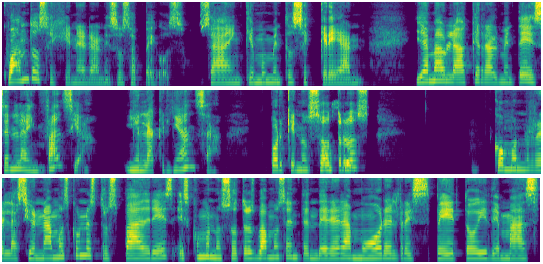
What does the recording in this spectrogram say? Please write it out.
¿cuándo se generan esos apegos? O sea, ¿en qué momento se crean? Y ella me hablaba que realmente es en la infancia y en la crianza, porque nosotros, como nos relacionamos con nuestros padres, es como nosotros vamos a entender el amor, el respeto y demás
